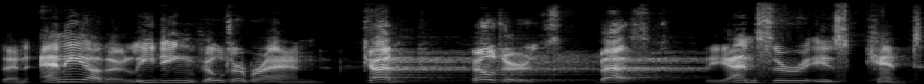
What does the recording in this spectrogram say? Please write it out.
than any other leading filter brand. Kent, filters, best. The answer is Kent,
